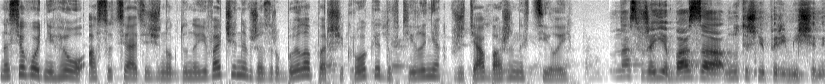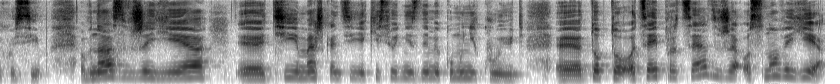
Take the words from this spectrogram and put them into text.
На сьогодні ГО Асоціація жінок Дунаєвеччини вже зробила перші кроки до втілення в життя бажаних цілей. У нас вже є база внутрішньопереміщених осіб. В нас вже є е, ті мешканці, які сьогодні з ними комунікують. Е, тобто, оцей процес вже основи є.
